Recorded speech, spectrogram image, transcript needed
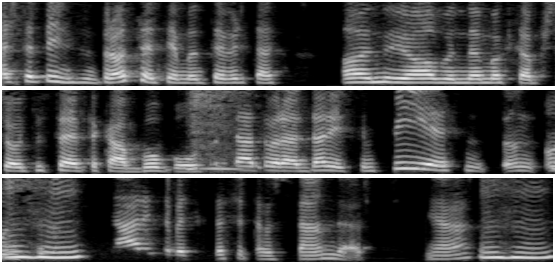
ar 70% un tev ir tāds, ah, nu jā, man nemaksā par šo, tu sēdi tā kā bubulis. Tā tu varētu darīt 150 un, un mm -hmm. dari, tāpēc, ka tas ir tavs standarts. Ja? Mm -hmm.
